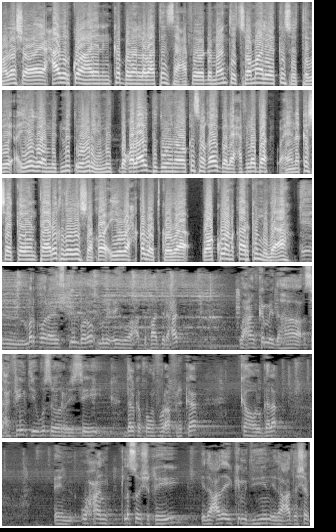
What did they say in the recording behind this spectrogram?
madasha oo ay xaadir ku ahaayeen in ka badan labaatan saxafi oo dhammaantood soomaaliya ka soo tegay iyagoo mid mid u hor yimid boqolaal dadweyne oo ka soo qayb galay xafladda waxayna ka sheekeeyeen taariikhdooda shaqo iyo waxqabadkooda. Waa kuwan qaar ka mida ah. Marka hore aan iskiin baro waa cabdiqaadir axad. Waxaan ka mid ahaa saxafiyiintii ugu soo horreysay dalka koonfur afrika ka howlgala waxaan la soo shaqeeyey idaacado ay ka mid yihiin idaacadda shab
